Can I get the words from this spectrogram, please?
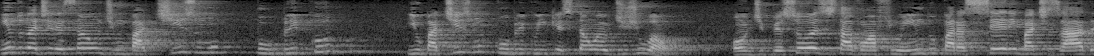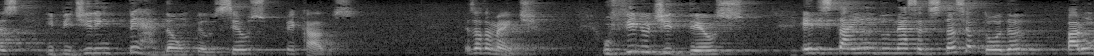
indo na direção de um batismo público, e o batismo público em questão é o de João, onde pessoas estavam afluindo para serem batizadas e pedirem perdão pelos seus pecados. Exatamente. O Filho de Deus ele está indo nessa distância toda para um,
